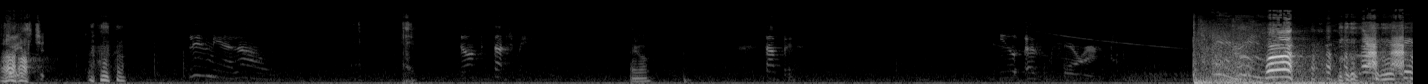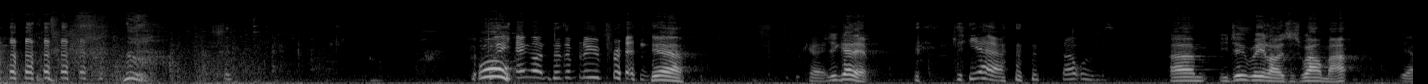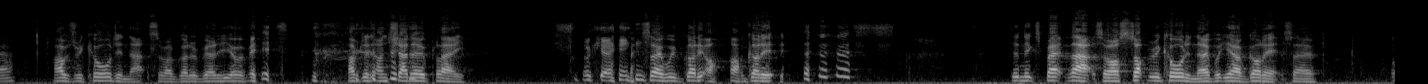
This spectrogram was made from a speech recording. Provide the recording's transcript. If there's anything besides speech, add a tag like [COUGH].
It's Ah. ch- [LAUGHS] Leave me alone. Don't touch me. Hang on. Stop it. You asked for it. Whoa! Hang on, there's a blueprint. Yeah. Okay. Did Okay. you get it? [LAUGHS] Yeah. [LAUGHS] that was. Um, you do realise as well, Matt, Yeah. I was recording that, so I've got a video of it. [LAUGHS] I've done it on ShadowPlay. Okay. [LAUGHS] So we've got it. Oh, I've got it. [LAUGHS] Didn't expect that, so I'll stop the recording now. But yeah, I've got it. So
